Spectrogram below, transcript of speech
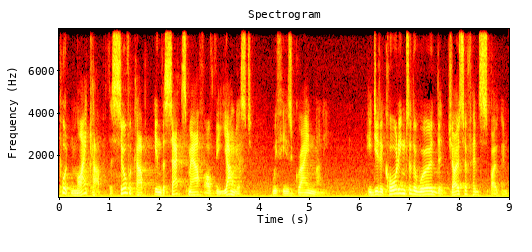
Put my cup, the silver cup, in the sack's mouth of the youngest with his grain money. He did according to the word that Joseph had spoken.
